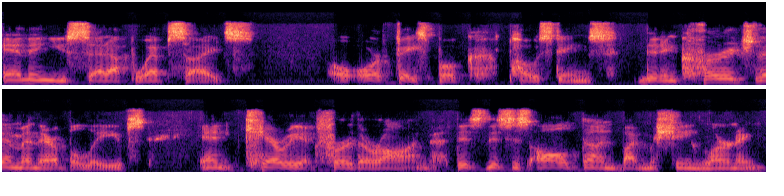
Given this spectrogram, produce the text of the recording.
and then you set up websites or, or Facebook postings that encourage them in their beliefs and carry it further on. This this is all done by machine learning.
